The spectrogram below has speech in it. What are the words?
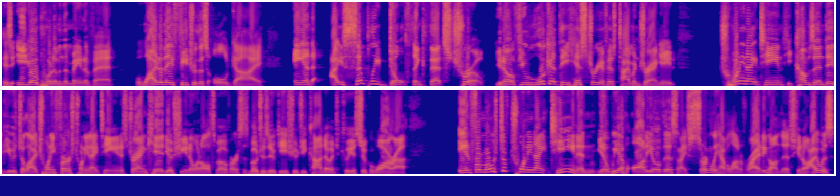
His ego put him in the main event. Why do they feature this old guy? And I simply don't think that's true. You know, if you look at the history of his time in Dragon Gate, 2019, he comes in, debuts July 21st, 2019. It's Dragon Kid, Yoshino, and Ultimo versus Mochizuki, Shuji Kondo, and Takuya Sugawara. And for most of 2019, and you know, we have audio of this, and I certainly have a lot of writing on this. You know, I was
